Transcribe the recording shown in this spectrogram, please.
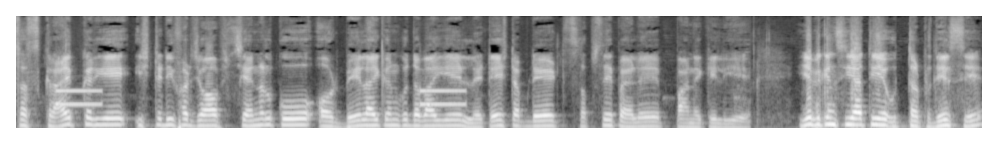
सब्सक्राइब करिए स्टडी फॉर जॉब चैनल को और बेल आइकन को दबाइए लेटेस्ट अपडेट सबसे पहले पाने के लिए। ये वैकेंसी आती है उत्तर प्रदेश से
